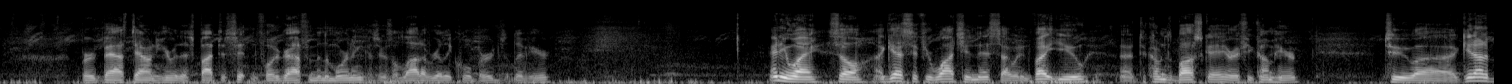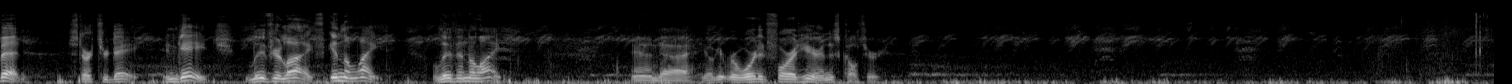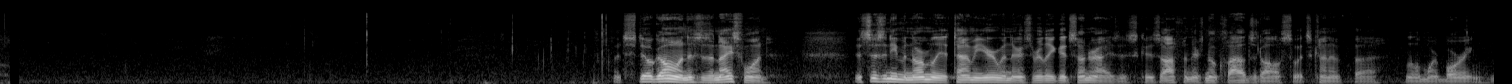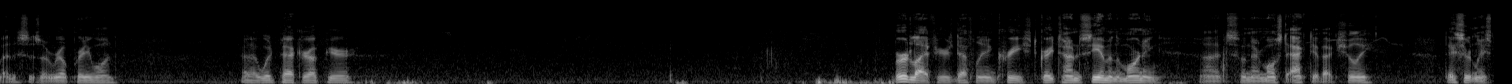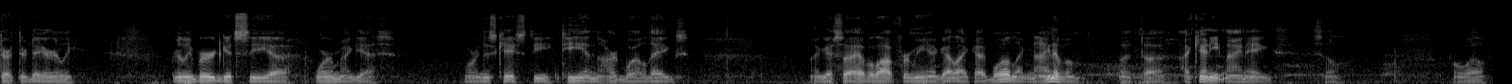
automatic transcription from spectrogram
bird bath down here with a spot to sit and photograph them in the morning because there's a lot of really cool birds that live here. Anyway, so I guess if you're watching this, I would invite you uh, to come to the Bosque, or if you come here, to uh, get out of bed, start your day, engage, live your life in the light, live in the light. And uh, you'll get rewarded for it here in this culture. It's still going. This is a nice one. This isn't even normally a time of year when there's really good sunrises because often there's no clouds at all so it's kind of uh, a little more boring. But this is a real pretty one. Got a woodpecker up here. Bird life here is definitely increased. Great time to see them in the morning. Uh, it's when they're most active actually. They certainly start their day early. Early bird gets the uh, worm I guess or in this case the tea and the hard-boiled eggs. I guess I have a lot for me. I got like, I boiled like nine of them, but uh, I can't eat nine eggs, so, oh well.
